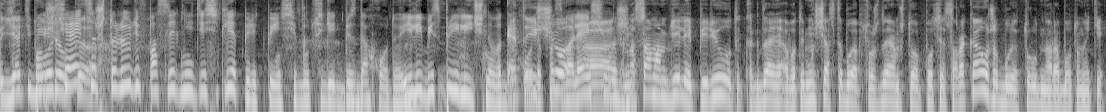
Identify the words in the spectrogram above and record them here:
Я тебе Получается, еще... что люди в последние 10 лет перед пенсией будут сидеть без дохода или без приличного дохода, это еще, позволяющего а, жить. На самом деле период, когда вот мы сейчас с тобой обсуждаем, что после 40 уже будет трудно работу найти,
